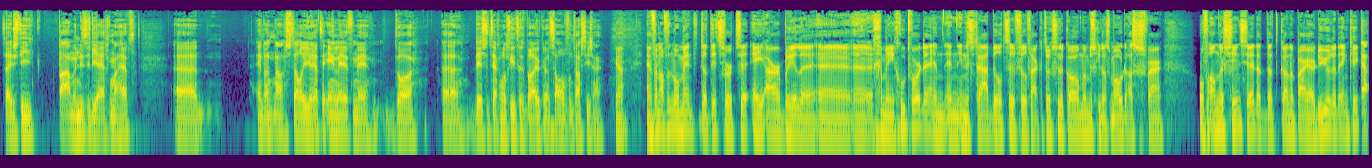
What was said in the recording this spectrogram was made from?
tijdens die paar minuten die je eigenlijk maar hebt. en dan, nou, stel je redt er één leven mee door deze technologie te gebruiken, dat zal fantastisch zijn. Ja. En vanaf het moment dat dit soort AR-brillen gemeen goed worden en, en in het straatbeeld veel vaker terug zullen komen, misschien als modeaccessoire of anderszins, hè, dat, dat kan een paar jaar duren, denk ik. Ja.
